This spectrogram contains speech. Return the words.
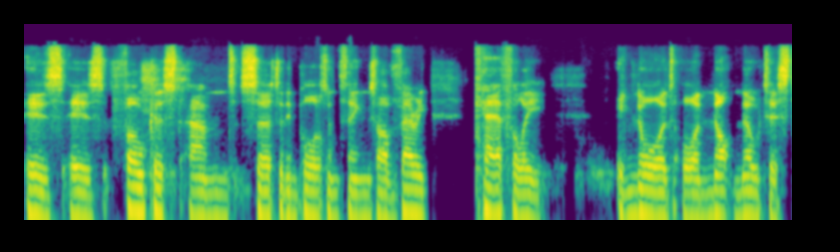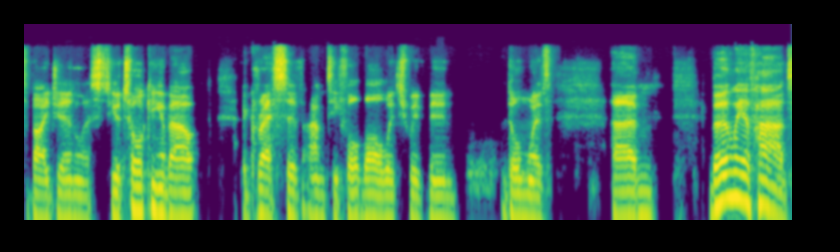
is is focused and certain important things are very carefully ignored or not noticed by journalists. You're talking about aggressive anti-football, which we've been done with. Um, Burnley have had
